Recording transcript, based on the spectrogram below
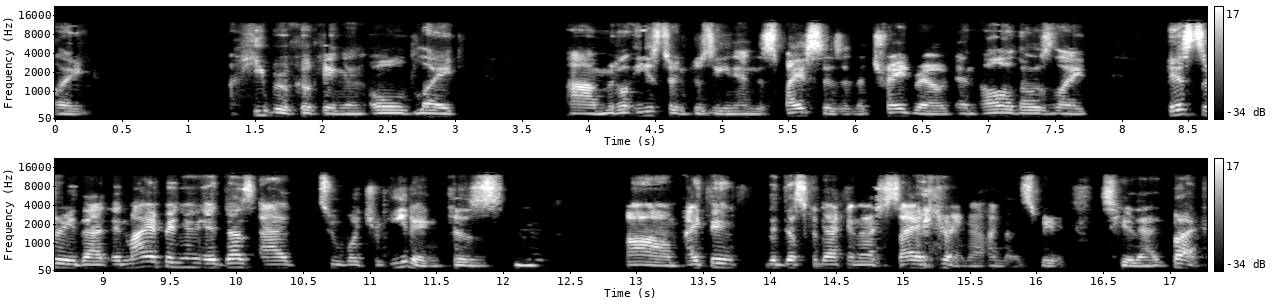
like Hebrew cooking and old like um, Middle Eastern cuisine and the spices and the trade route and all of those like history that, in my opinion, it does add to what you're eating because Mhm. um, I think the disconnect in our society right now. I know it's weird to hear that, but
